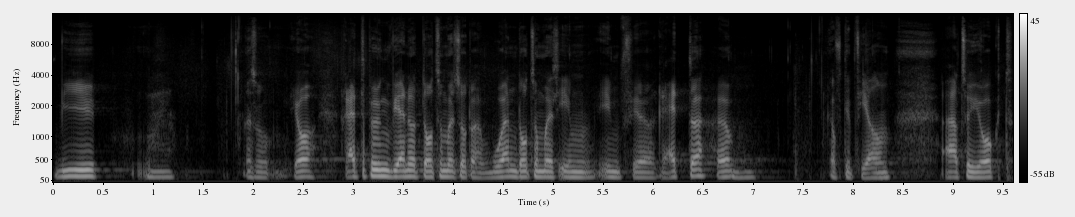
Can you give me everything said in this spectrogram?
wie, also ja, Reiterbögen wären ja damals oder waren damals eben, eben für Reiter ja, mhm. auf die Pferden, auch zur Jagd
